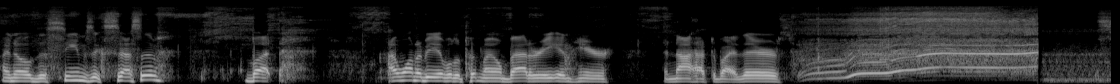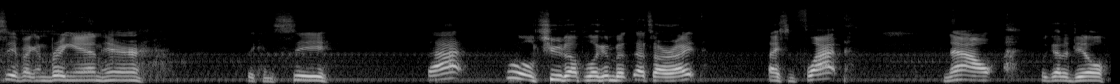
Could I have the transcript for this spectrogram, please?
I know this seems excessive, but I want to be able to put my own battery in here and not have to buy theirs. Let's see if I can bring in here so you can see that. A little chewed up looking, but that's all right. Nice and flat. Now we got to deal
